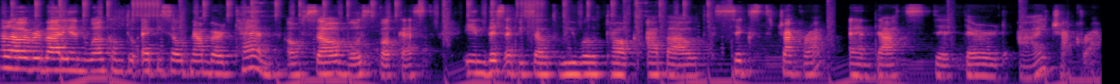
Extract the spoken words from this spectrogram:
Hello, everybody, and welcome to episode number 10 of Soul Boost podcast. In this episode, we will talk about sixth chakra, and that's the third eye chakra.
